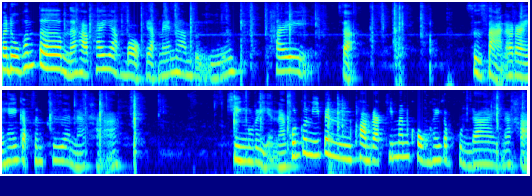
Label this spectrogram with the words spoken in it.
มาดูเพิ่มเติมนะคะไพ่อยากบอกอยากแนะนำหรือไพ่ จะสื่อสารอะไรให้กับเพื่อนๆนะคะ คิงเหรียญนะคนคนนี้เป็นความรักที่มั่นคงให้กับคุณได้นะคะ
